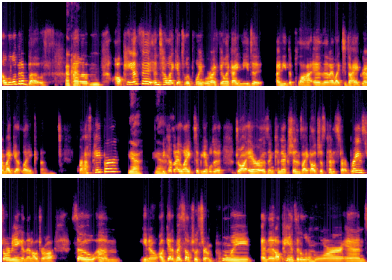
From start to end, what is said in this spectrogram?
A little bit of both. Okay. Um, I'll pants it until I get to a point where I feel like I need to I need to plot, and then I like to diagram. I get like um, graph paper. Yeah yeah. because I like to be able to draw arrows and connections. Like I'll just kind of start brainstorming and then I'll draw. So, um, you know, I'll get myself to a certain point and then I'll pants it a little more. And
